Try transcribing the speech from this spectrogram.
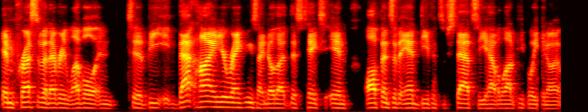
impressive at every level, and to be that high in your rankings, I know that this takes in offensive and defensive stats. So you have a lot of people, you know,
